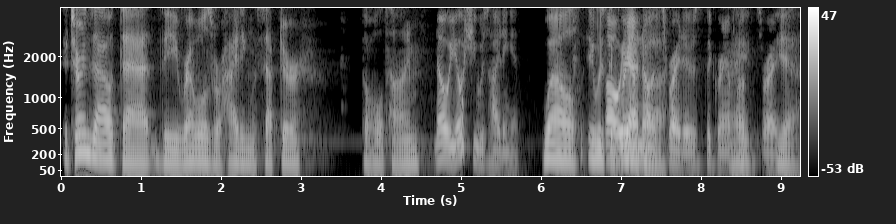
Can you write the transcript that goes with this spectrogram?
it turns out that the rebels were hiding the scepter the whole time. No, Yoshi was hiding it. Well, it was the oh grandpa. yeah, no, that's right. It was the grandpa. right? That's right. Yeah.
